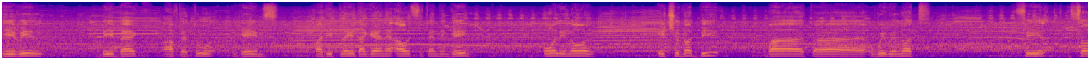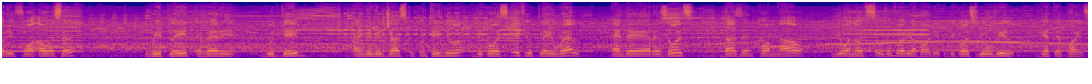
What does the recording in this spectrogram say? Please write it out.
He will be back after two games, but he played again an outstanding game. All in all, it should not be, but uh, we will not feel sorry for ourselves. We played a very good game, and we will just continue because if you play well and the results doesn't come now, you are not so worry about it because you will get the points.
